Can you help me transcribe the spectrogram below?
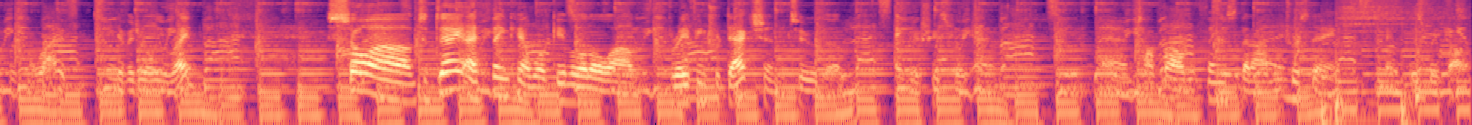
personal life individually, right? So uh, today I think I will give a little um, brief introduction to the English history and, and talk about the things that I'm interested in in this regard.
